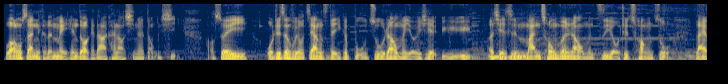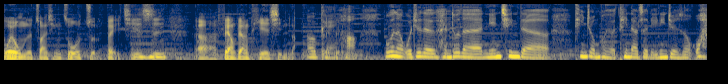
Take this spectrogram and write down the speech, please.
网络时代你可能每天都要给大家看到新的东西，好，所以我觉得政府有这样子的一个补助，让我们有一些余裕，而且是蛮充分，让我们自由去创作，来为我们的转型做准备，其实是。呃，非常非常贴心了。OK，好。不过呢，我觉得很多的年轻的听众朋友听到这里，一定觉得说，哇，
